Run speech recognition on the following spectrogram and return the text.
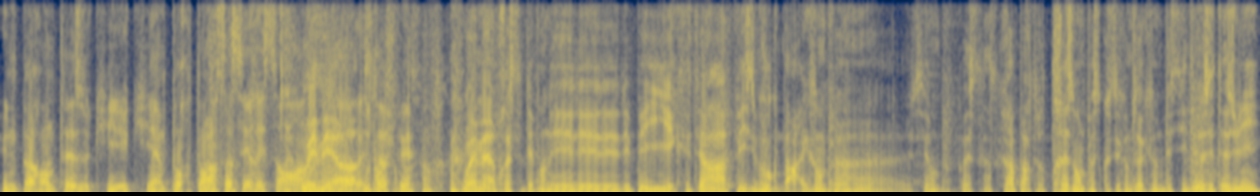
une parenthèse qui est qui est importante. Alors ça c'est récent. Hein, Oui, mais, euh, récent, tout à fait. pense, hein. Ouais, mais après, ça dépend des, des, des pays, etc. Facebook, par exemple, euh, c'est- on peut s'inscrire à partir de 13 ans parce que c'est comme ça qu'ils ont décidé aux États-Unis.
